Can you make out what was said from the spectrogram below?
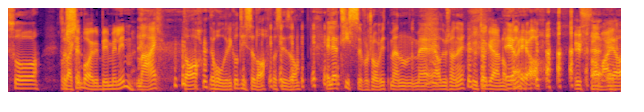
Så, Så det er ikke bare bimmelim? Nei, da, det holder ikke å tisse da, for å si det sånn. Eller jeg tisser for så vidt, men med Ja, du skjønner? Ut av gæren åpning? Ja, ja. Uff a meg. Ja.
